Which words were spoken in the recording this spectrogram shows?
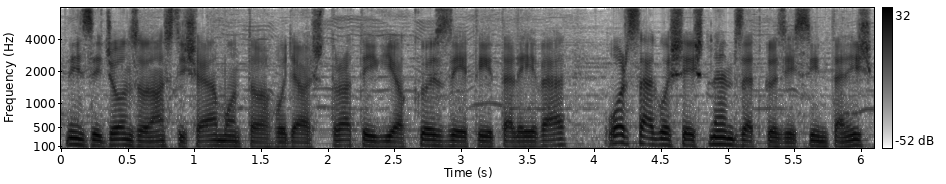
Lindsay Johnson azt is elmondta, hogy a stratégia közzétételével országos és nemzetközi szinten is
